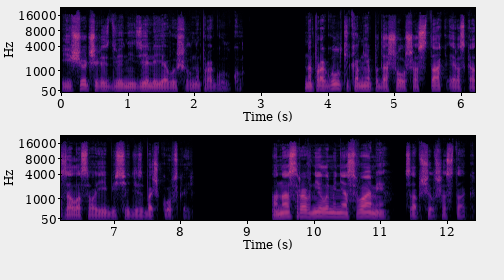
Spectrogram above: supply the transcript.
Еще через две недели я вышел на прогулку. На прогулке ко мне подошел Шостак и рассказал о своей беседе с Бочковской. «Она сравнила меня с вами», — сообщил Шостак,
